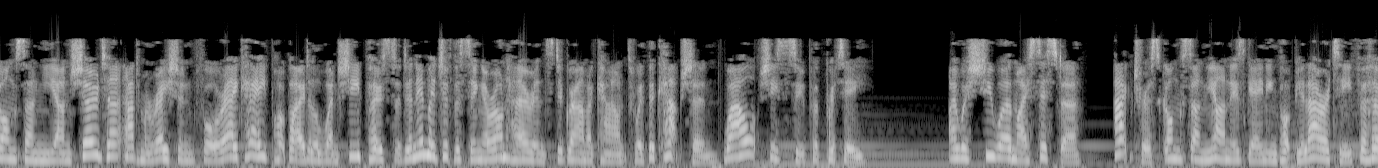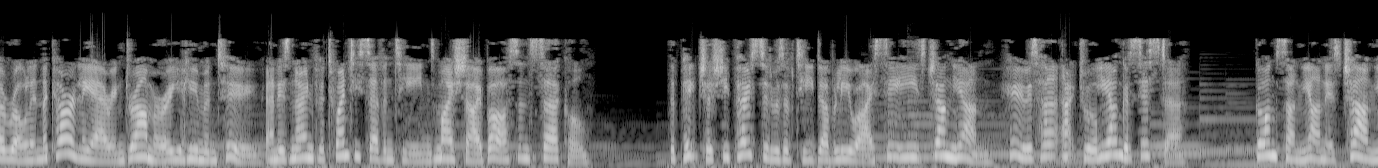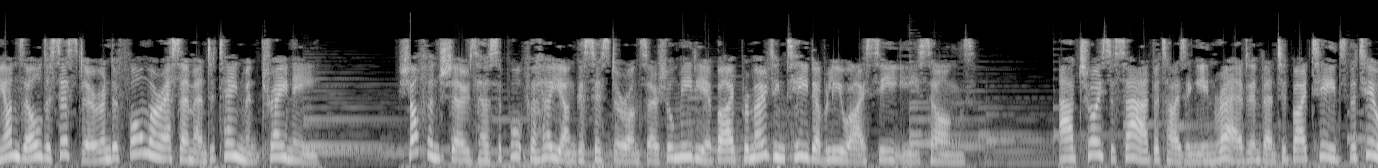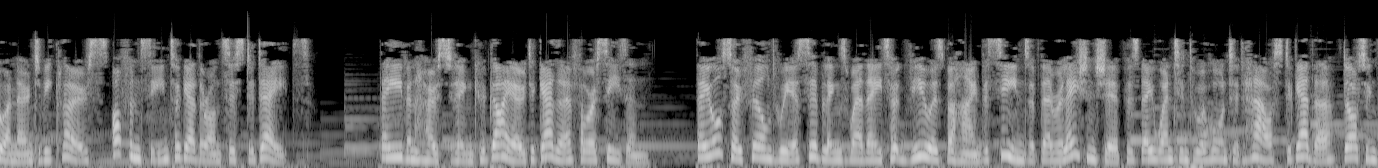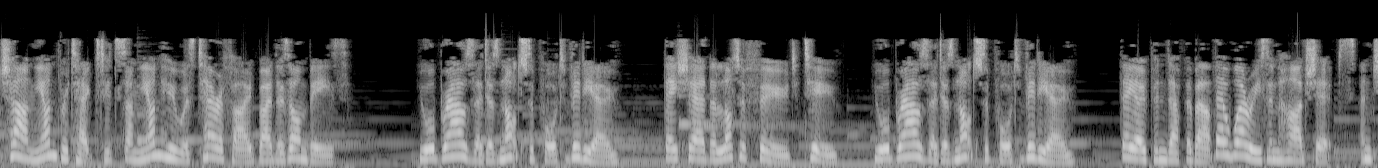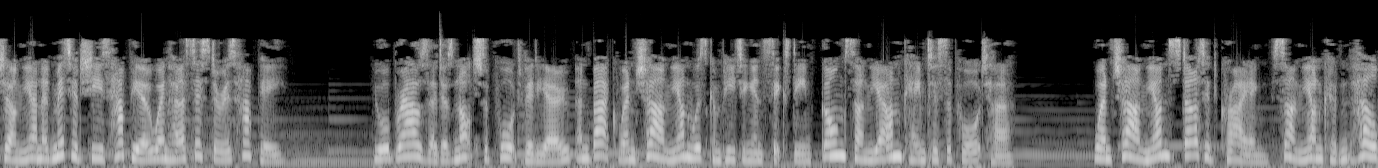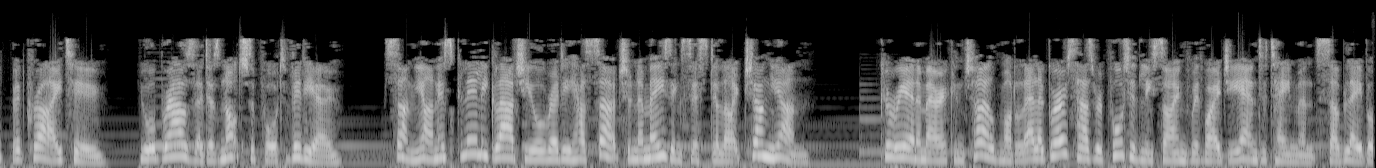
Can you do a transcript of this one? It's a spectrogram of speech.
Gong Seungyeon showed her admiration for a K-pop idol when she posted an image of the singer on her Instagram account with the caption, Wow, she's super pretty. I wish she were my sister. Actress Gong Seungyeon is gaining popularity for her role in the currently airing drama Are You Human Too, and is known for 2017's My Shy Boss and Circle. The picture she posted was of TWICE's Jeongyeon, who is her actual younger sister. Gong Seungyeon is Jeongyeon's older sister and a former SM Entertainment trainee. She often shows her support for her younger sister on social media by promoting TWICE songs. Ad Choices advertising in red invented by Teeds the two are known to be close, often seen together on sister dates. They even hosted in Inkigayo together for a season. They also filmed We Are Siblings where they took viewers behind the scenes of their relationship as they went into a haunted house together, dotting Jeongyeon protected Seungyeon who was terrified by the zombies. Your browser does not support video. They shared a lot of food, too. Your browser does not support video. They opened up about their worries and hardships, and Jeongyeon admitted she's happier when her sister is happy. Your browser does not support video, and back when Jeongyeon was competing in 16, Gong Seungyeon came to support her. When Jeongyeon started crying, Seungyeon couldn't help but cry too. Your browser does not support video. Seungyeon is clearly glad she already has such an amazing sister like Jeongyeon. Korean-American child model Ella Gross has reportedly signed with YG Entertainment's sub-label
